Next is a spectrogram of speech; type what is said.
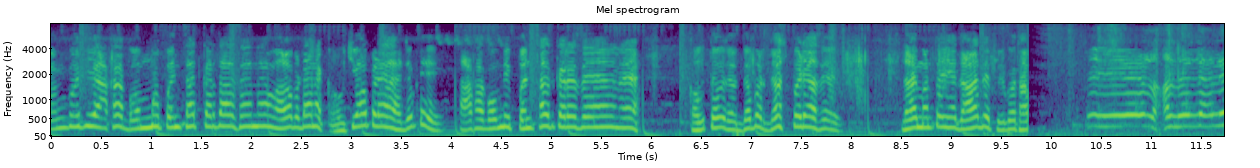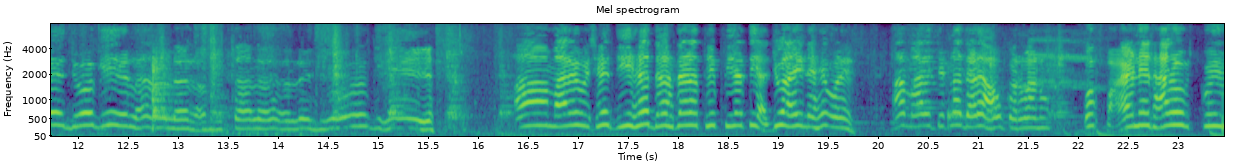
મંગોજી આખા ગામમાં પંચાયત કરતા હશે ને મારા બધાને ઘઉંચવા પડ્યા જો કે. આખા ગામની પંચાયત કરે છે ને ઘઉં તો જબરદસ્ત પડ્યા છે. લાય, મને તો અહીંયા દાડા દે ભેગો થાય લાલ લાલ, જોગી, લાલ રમતા જોગી. આ મારે છે જી હે દસ દાડા થી પીરતી હજુ આવી નહીં વળે. આ મારે કેટલા દાડા આવું કરવાનું? કોઈ પાય ને થારો કોઈ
